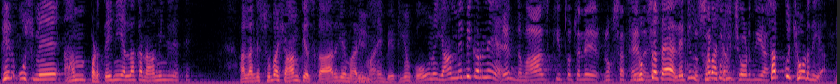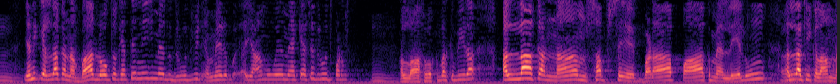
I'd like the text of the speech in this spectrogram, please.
پھر اس میں ہم پڑھتے ہی نہیں اللہ کا نام ہی نہیں لیتے۔ حالانکہ صبح شام کے اذکار یہ ہماری مائیں بیٹیوں کو انہیں یام میں بھی کرنے ہیں۔ نماز کی تو چلے رخصت ہے رخصت جی؟ ہے لیکن صبح سب کچھ چھوڑ دیا۔ سب کچھ چھوڑ دیا۔ یعنی کہ اللہ کا نام بعض لوگ تو کہتے ہیں نہیں جی میں تو درود بھی میرے ایام ہوئے میں کیسے درود پڑھوں؟ اللہ اکبر کبیرہ اللہ کا نام سب سے بڑا پاک میں لے لوں اللہ کی کلام نہ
